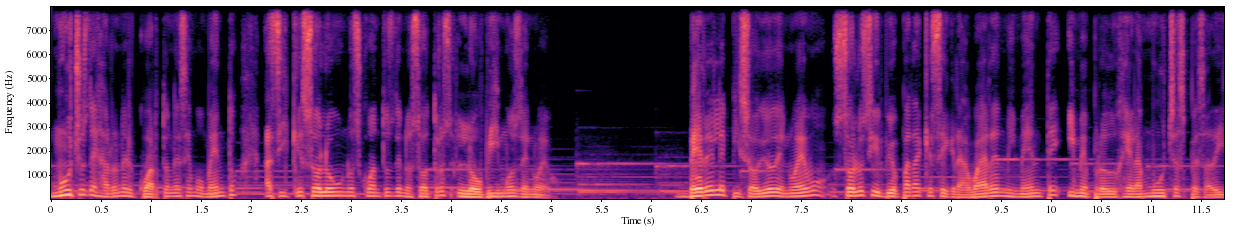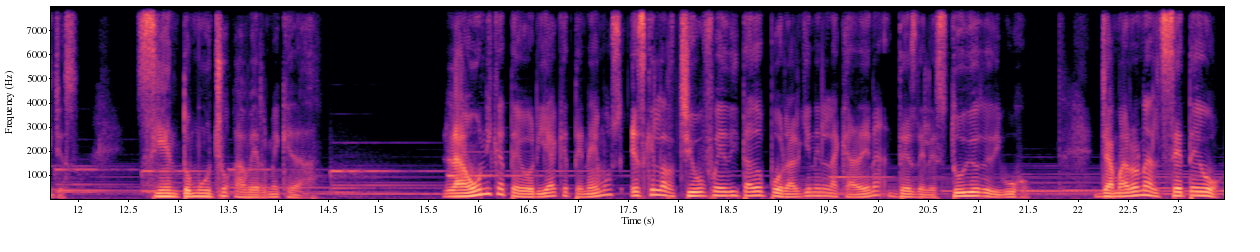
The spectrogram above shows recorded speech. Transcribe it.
Muchos dejaron el cuarto en ese momento, así que solo unos cuantos de nosotros lo vimos de nuevo. Ver el episodio de nuevo solo sirvió para que se grabara en mi mente y me produjera muchas pesadillas. Siento mucho haberme quedado. La única teoría que tenemos es que el archivo fue editado por alguien en la cadena desde el estudio de dibujo. Llamaron al CTO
